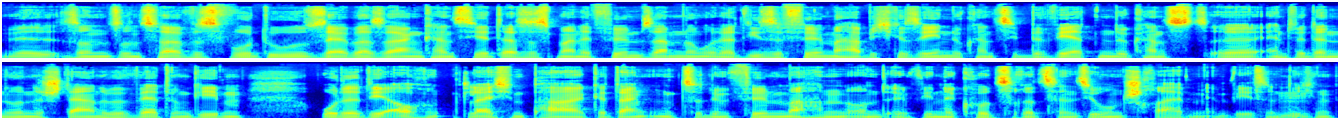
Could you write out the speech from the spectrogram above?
äh, so, ein- so ein Service, wo du selber sagen kannst, hier, das ist meine Filmsammlung oder diese Filme habe ich gesehen, du kannst sie bewerten, du kannst äh, entweder nur eine Sternebewertung geben oder dir auch gleich ein paar Gedanken zu dem Film machen und irgendwie eine kurze Rezension schreiben im Wesentlichen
